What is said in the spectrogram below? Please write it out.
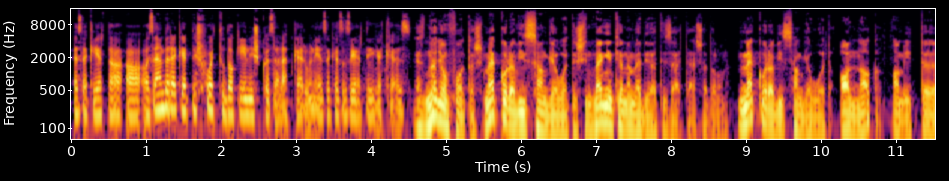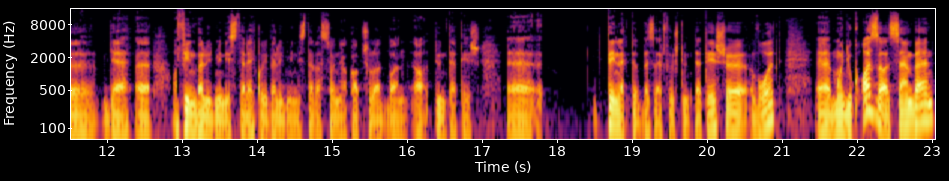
ezekért a, a, az emberekért, és hogy tudok én is közelebb kerülni ezekhez az értékekhez. Ez nagyon fontos. Mekkora visszhangja volt, és itt megint jön a mediatizált társadalom. Mekkora visszhangja volt annak, amit uh, ugye uh, a finn belügyminiszter, egykori belügyminiszter asszonyjal kapcsolatban a tüntetés uh, tényleg több ezer fős tüntetés volt, mondjuk azzal szemben,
